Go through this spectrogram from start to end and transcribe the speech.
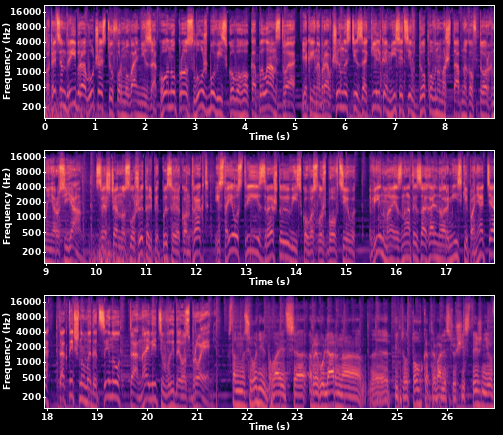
Отець Андрій брав участь у формуванні закону про службу військового капеланства, який набрав чинності за кілька місяців до повномасштабного вторгнення росіян. Священнослужитель підписує контракт і стає у стрії з рештою військовослужбовців. Він має знати загальноармійські поняття, тактичну медицину та навіть види озброєнь. Станом на сьогодні відбувається регулярна е, підготовка тривалістю 6 тижнів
